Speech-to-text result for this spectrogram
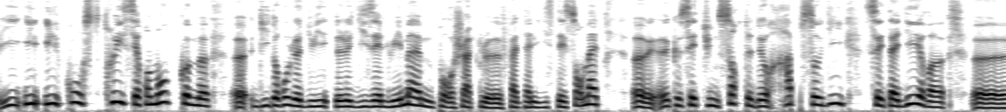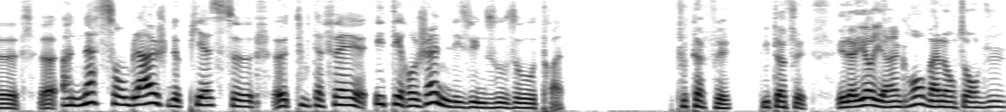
il, construit ses romans comme euh, Diderot le, disait lui-même pour Jacques le Fataliste et son maître, euh, que c'est une sorte de rhapsodie, c'est-à-dire un assemblage de pièces tout à fait hétérogènes les unes aux autres. Tout à fait, tout à fait. Et d'ailleurs, il y a un grand malentendu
